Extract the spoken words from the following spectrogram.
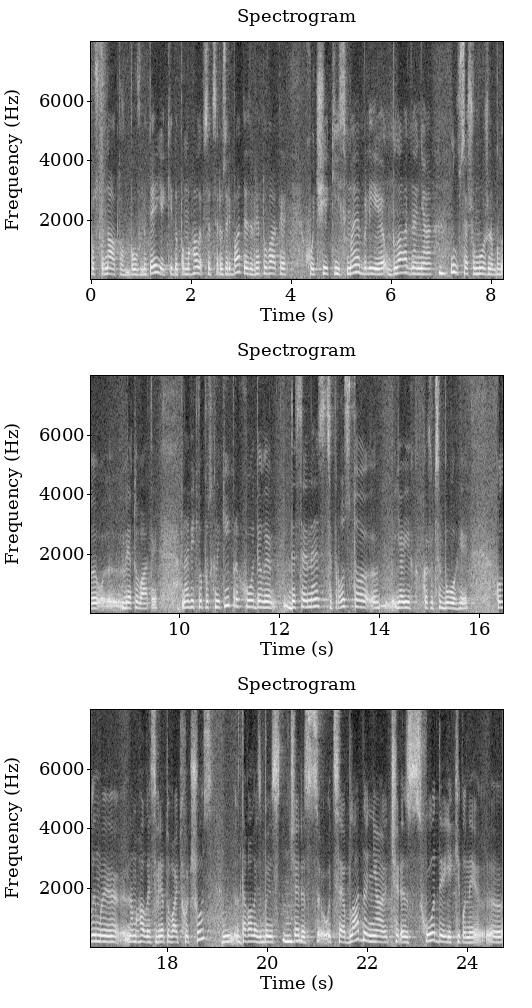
просто натовп був людей, які допомагали все це розрібати, врятувати, хоч якісь меблі, обладнання, ну все, що можна було е, врятувати. Навіть випускники приходили. ДСНС це просто, е, я їх кажу, це боги. Коли ми намагалися врятувати хоч щось, здавалось би, через оце обладнання, через сходи, які вони е,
